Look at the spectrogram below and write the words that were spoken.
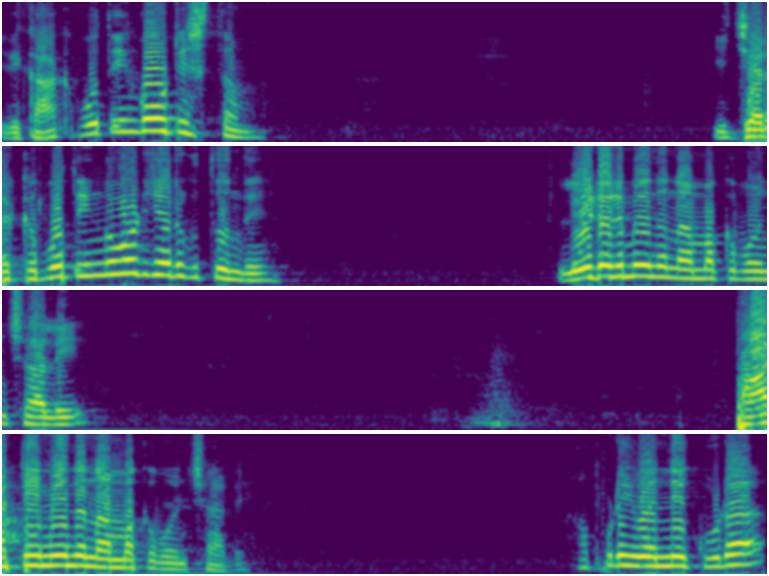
ఇది కాకపోతే ఇంకొకటి ఇస్తాం. ఇది జరగకపోతే ఇంకొకటి జరుగుతుంది. లీడర్ మీద నమ్మకం ఉంచాలి. పార్టీ మీద నమ్మకం ఉంచాలి. అప్పుడు ఇవన్నీ కూడా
